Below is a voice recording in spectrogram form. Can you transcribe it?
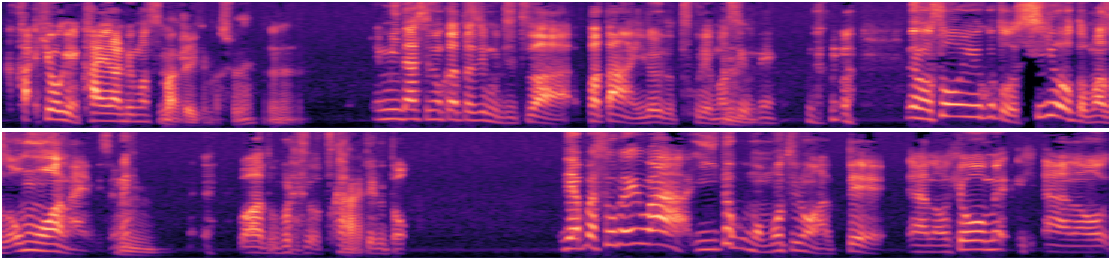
か表現変えられますよまあ、ね。できますよね。うん。見出しの形も実はパターンいろいろ作れますよね。でもそういうことをしようとまず思わないんですよね。うん ワードプレスを使ってると。で、やっぱりそれはいいとこももちろんあって、あの、表面、あの、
